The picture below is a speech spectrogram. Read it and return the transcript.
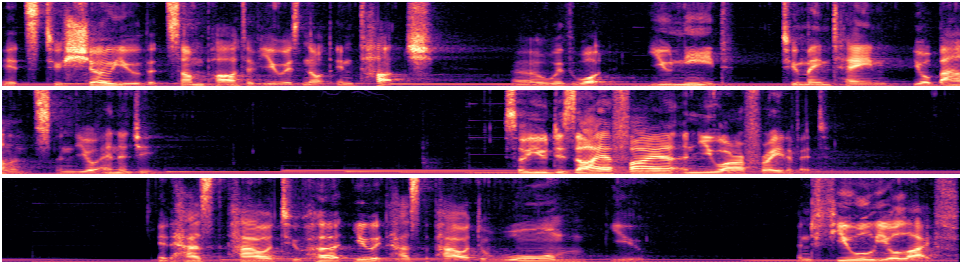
It's to show you that some part of you is not in touch uh, with what you need to maintain your balance and your energy. So you desire fire and you are afraid of it. It has the power to hurt you, it has the power to warm you and fuel your life.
